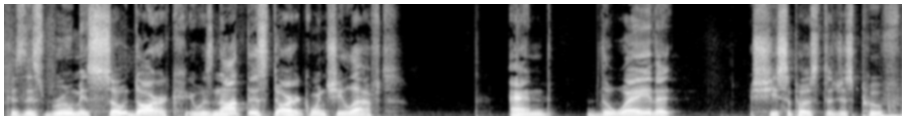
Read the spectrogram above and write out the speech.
Because this room is so dark. It was not this dark when she left. And the way that she's supposed to just poof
